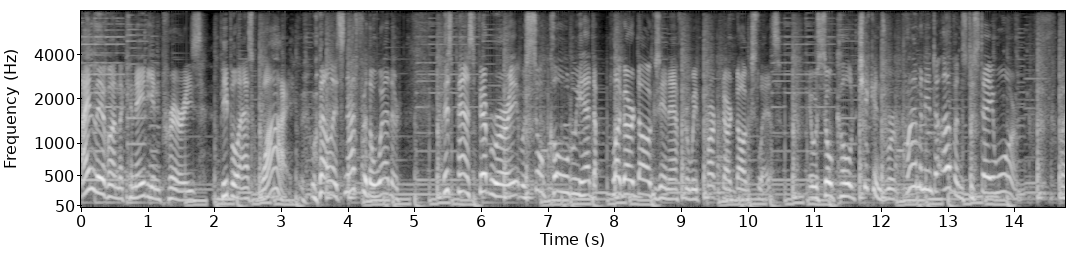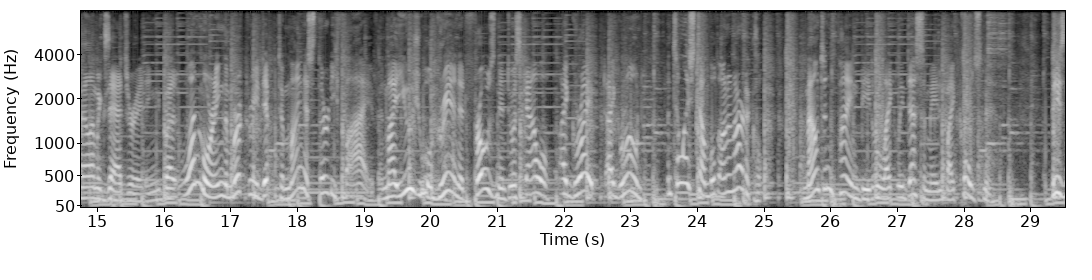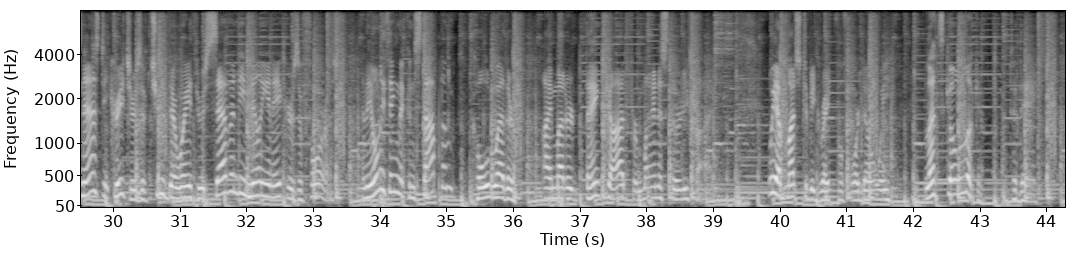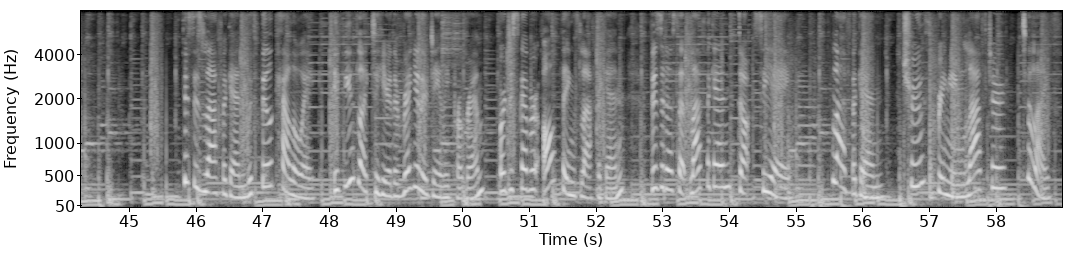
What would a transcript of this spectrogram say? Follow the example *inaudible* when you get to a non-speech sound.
I live on the Canadian prairies. People ask why. *laughs* Well, it's not for the weather. This past February, it was so cold we had to plug our dogs in after we parked our dog sleds. It was so cold chickens were climbing into ovens to stay warm. Well, I'm exaggerating, but one morning the mercury dipped to minus 35, and my usual grin had frozen into a scowl. I griped, I groaned, until I stumbled on an article Mountain pine beetle likely decimated by cold snap. These nasty creatures have chewed their way through 70 million acres of forest, and the only thing that can stop them? Cold weather. I muttered, thank God for minus 35. We have much to be grateful for, don't we? Let's go looking today. This is Laugh Again with Phil Callaway. If you'd like to hear the regular daily program or discover all things Laugh Again, visit us at laughagain.ca. Laugh Again, truth bringing laughter to life.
